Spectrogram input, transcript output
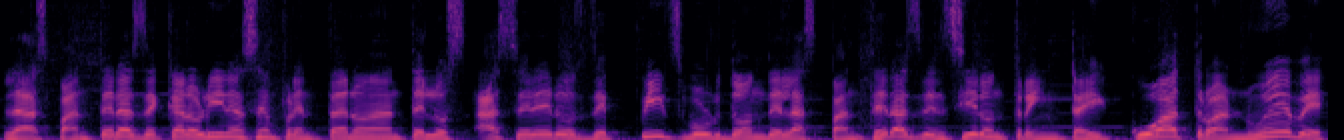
Las Panteras de Carolina se enfrentaron ante los Acereros de Pittsburgh, donde las Panteras vencieron 34 a 9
